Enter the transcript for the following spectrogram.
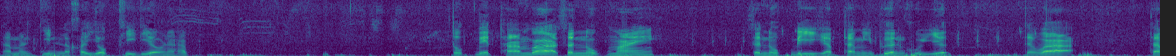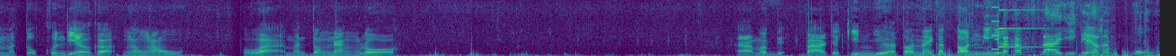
แล้วมันกินแล้วค่อยยกทีเดียวนะครับ ตกเบ็ดถามว่าสนุกไหมสนุกดีครับ ถ้ามีเพื่อนคุยเยอะ แต่ว่าถ้ามาตกคนเดียวก็เงาเงาเพราะว่ามันต้องนั่งรอ ถามว่าปลาจะกินเหยื่อตอนไหนก็ตอนนี้แหละครับ ได้อีกแล้วครับ โอ้โห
